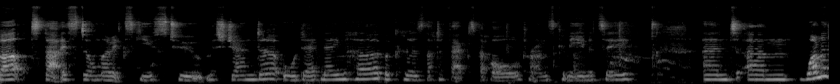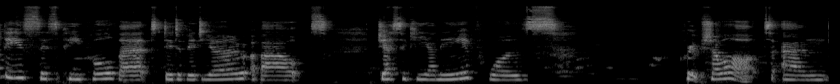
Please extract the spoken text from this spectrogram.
but that is still no excuse to misgender or dead name her because that affects the whole trans community. And um, one of these cis people that did a video about Jessica Yaniv was Creepshow Art, and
